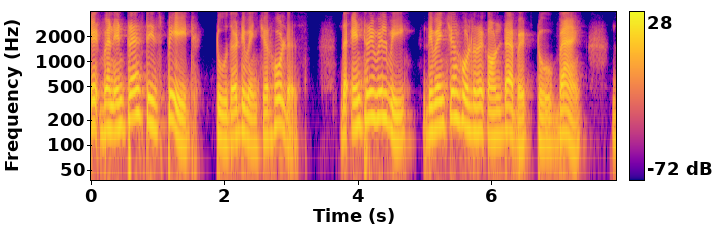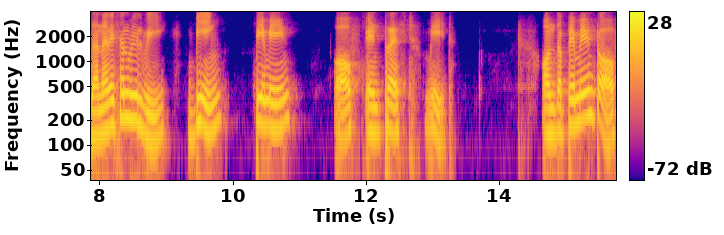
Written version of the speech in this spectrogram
eh, when interest is paid to the debenture holders. The entry will be debenture holder account debit to bank. The narration will be being payment of interest made. On the payment of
